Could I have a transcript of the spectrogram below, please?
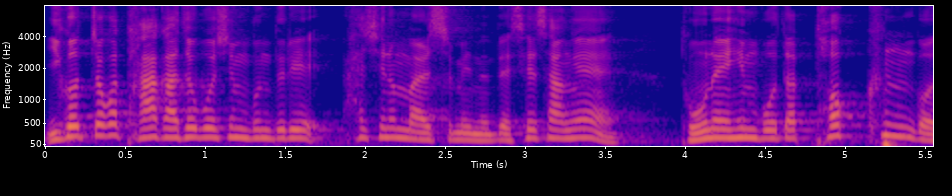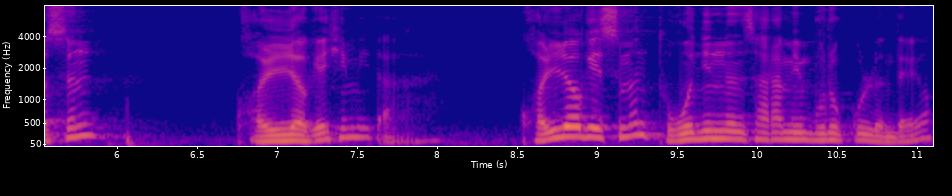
이것저것 다 가져보신 분들이 하시는 말씀이 있는데 세상에 돈의 힘보다 더 큰 것은 권력의 힘이다. 권력이 있으면 돈 있는 사람이 무릎 꿇는데요.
